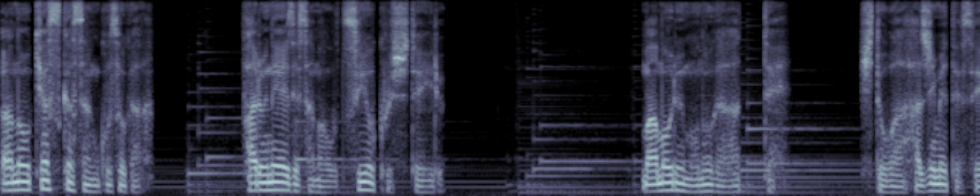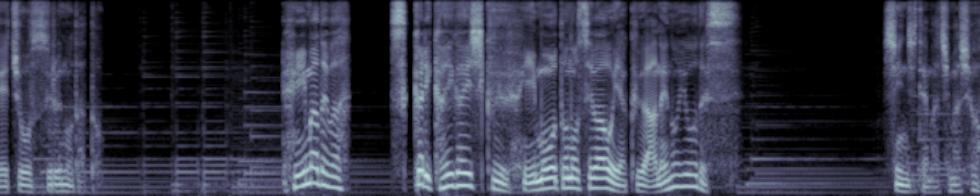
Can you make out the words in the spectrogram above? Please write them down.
あのキャスカさんこそがファルネーゼ様を強くしている。守るものがあって人は初めて成長するのだと。今ではすっかり海外しく妹の世話を焼く姉のようです。信じて待ちましょう。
